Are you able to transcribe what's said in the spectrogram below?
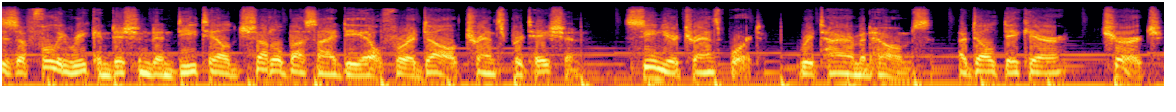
is a fully reconditioned and detailed shuttle bus ideal for adult transportation, senior transport, retirement homes, adult daycare, church,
